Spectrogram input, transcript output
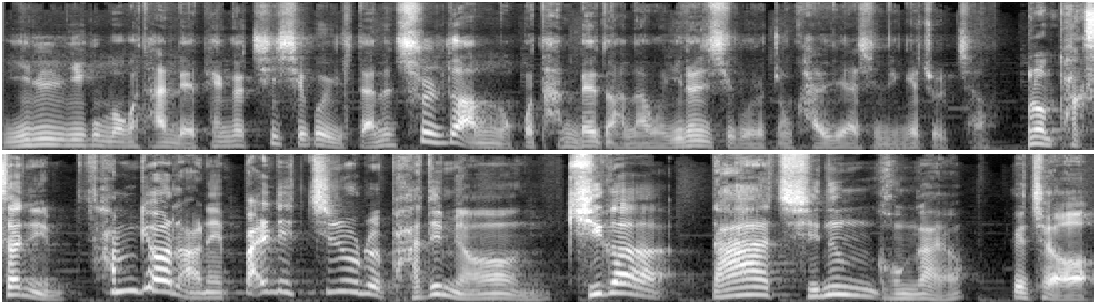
1, 2구 먹고 다 내팽겨 치시고 일단은 술도 안 먹고 담배도 안 하고 이런 식으로 좀 관리하시는 게 좋죠. 그럼 박사님 3개월 안에 빨리 치료를 받으면 귀가 나아지는 건가요? 그렇죠.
